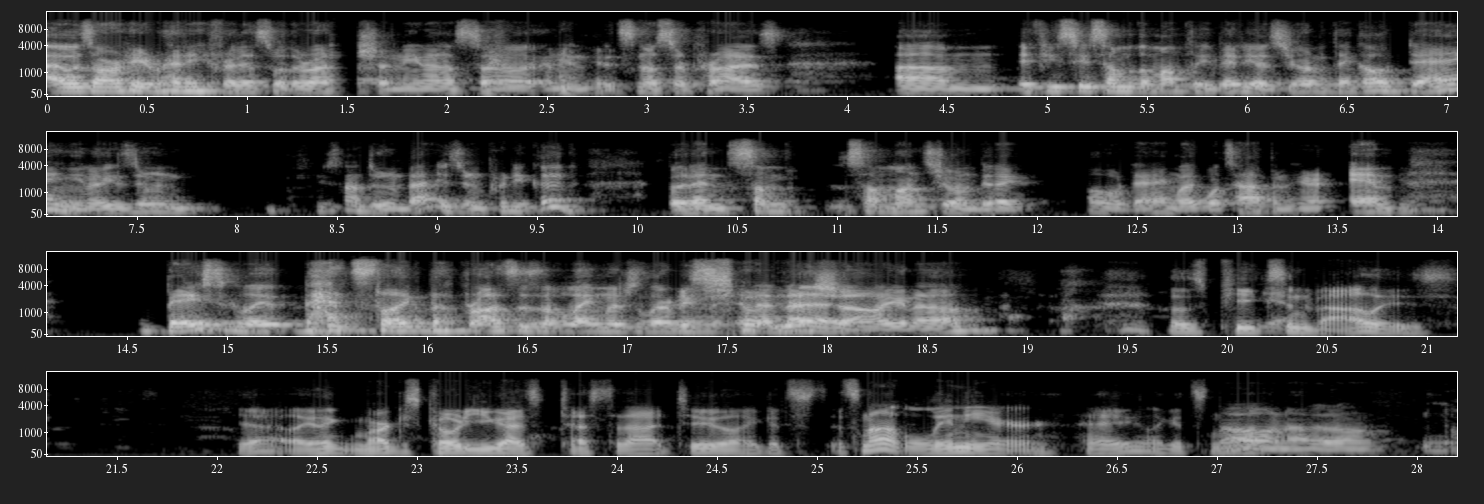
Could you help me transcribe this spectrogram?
I was already ready for this with Russian, you know. So I mean, it's no surprise. Um, if you see some of the monthly videos, you're gonna think, "Oh, dang, you know, he's doing, he's not doing bad. He's doing pretty good." But Yeah. then some some months you're gonna be like, "Oh, dang, like what's happened here?" And basically, that's like the process of language learning So- in a yeah. nutshell, you know. Those peaks Yeah. and valleys. Yeah, like I think Marcus Cody, you guys tested that too. Like it's it's not linear. Hey, like it's not. No, not. not at all. No,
